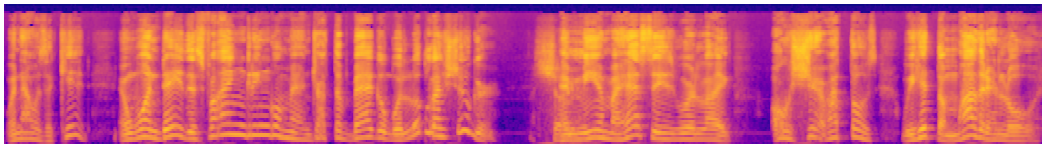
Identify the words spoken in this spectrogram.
When I was a kid. And one day, this fine gringo man dropped a bag of what looked like sugar. Sugar. And me and my essays were like, oh shit, vatos, we hit the madre lord.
